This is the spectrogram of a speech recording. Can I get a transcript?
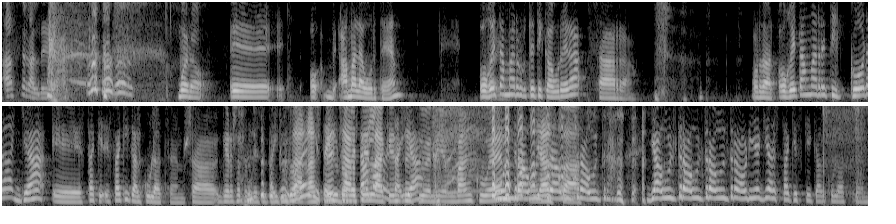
azte galdera. Bueno, e, o, amala urte, eh? Hogeta mar urtetik aurrera, zaharra. Ordan, hogeta marretik gora, ja, eh, ez daki, ez daki kalkulatzen. Osea, gero esaten dizu, eta irurogei, eta gazte hirurogeita txartela eta ja- kentzetsuen bankuen, ultra, ultra, ultra, ultra, ja, ultra, ultra, ultra horiek ja ez dakizki kalkulatzen.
